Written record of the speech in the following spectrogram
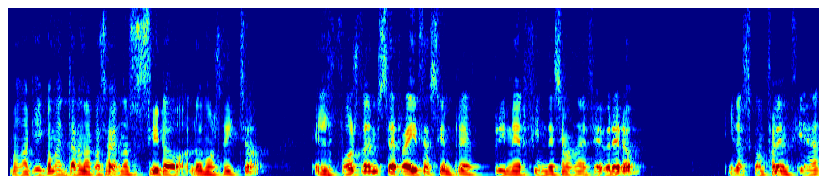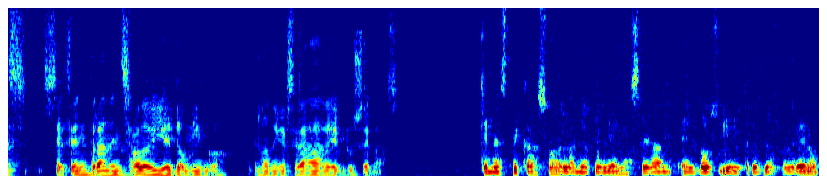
Bueno, aquí comentar una cosa que no sé si lo, lo hemos dicho. El FOSDEM se realiza siempre el primer fin de semana de febrero y las conferencias se centran en sábado y el domingo en la Universidad de Bruselas. Que en este caso el año que viene serán el 2 y el 3 de febrero.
